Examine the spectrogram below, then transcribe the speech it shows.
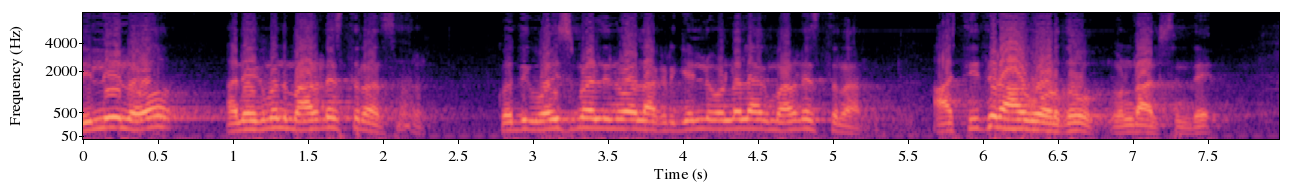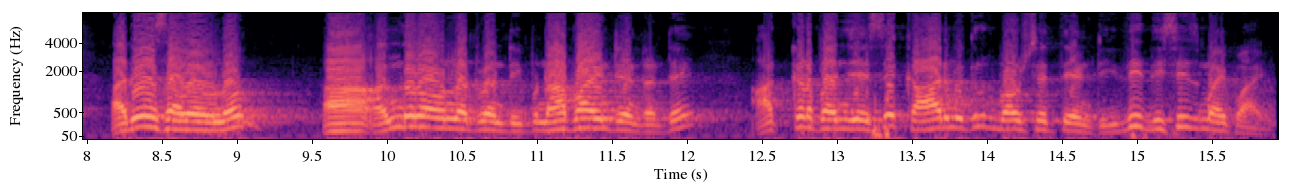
ఢిల్లీలో అనేక మంది మరణిస్తున్నారు సార్. కొద్దిగా వయసు మళ్ళిన వాళ్ళు అక్కడికి వెళ్ళి ఉండలేక మరణిస్తున్నారు. ఆ స్థితి రాకూడదు ఉండాల్సిందే. అదే సమయంలో అందులో ఉన్నటువంటి ఇప్పుడు నా పాయింట్ ఏంటంటే అక్కడ పనిచేసే కార్మికులకు భవిష్యత్తు ఏంటి? ఇది దిస్ ఈజ్ మై పాయింట్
